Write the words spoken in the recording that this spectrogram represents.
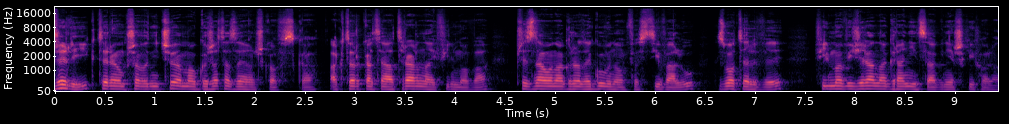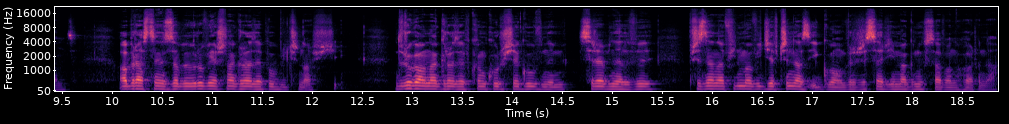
Jury, któremu przewodniczyła Małgorzata Zajączkowska, aktorka teatralna i filmowa, przyznało nagrodę główną festiwalu Złote Lwy filmowi Zielona Granica Agnieszki Holland. Obraz ten zdobył również nagrodę publiczności. Drugą nagrodę w konkursie głównym Srebrne Lwy przyznano filmowi Dziewczyna z igłą w reżyserii Magnusa von Horna.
